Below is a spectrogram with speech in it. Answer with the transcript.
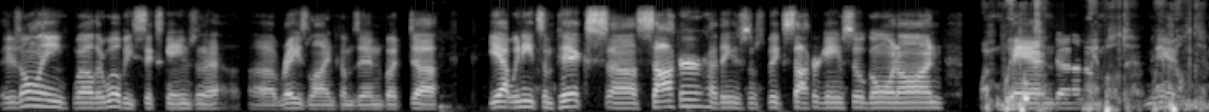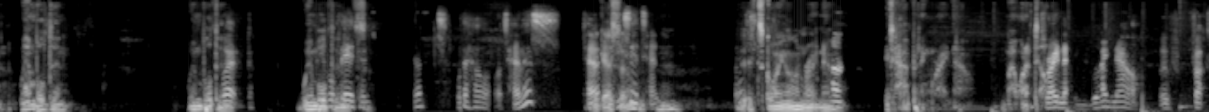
There's only, well, there will be six games when that uh, Rays line comes in, but uh, yeah, we need some picks. Uh, soccer, I think there's some big soccer games still going on. Wimbledon, And, uh, Wimbledon. Wimbledon, Wimbledon, Wimbledon, What? Wimbledon. What the hell? Tennis? I Tennis? guess Did so. tennis? Yeah. It's going on right now. Huh. It's happening right now. You might want to tell. Right now, right now. Fuck,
